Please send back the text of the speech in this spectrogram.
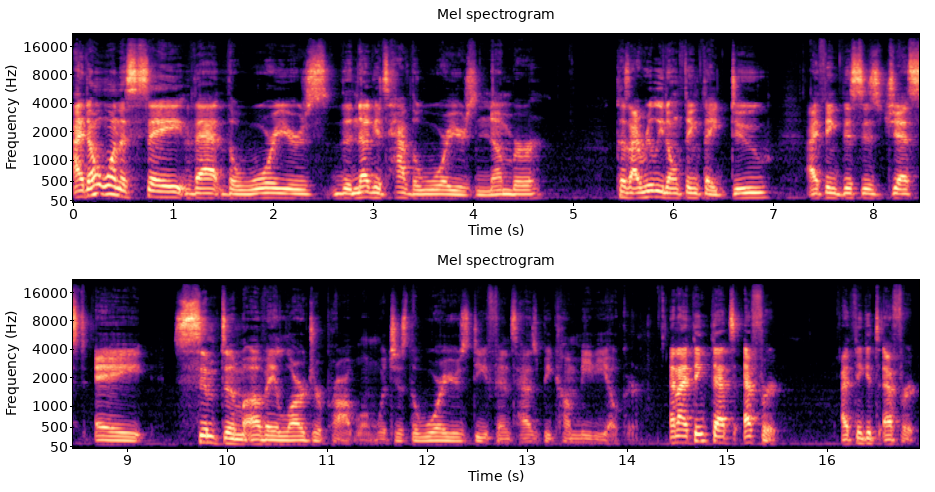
I don't want to say that the Warriors, the Nuggets have the Warriors number because I really don't think they do. I think this is just a symptom of a larger problem, which is the Warriors' defense has become mediocre. And I think that's effort. I think it's effort.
